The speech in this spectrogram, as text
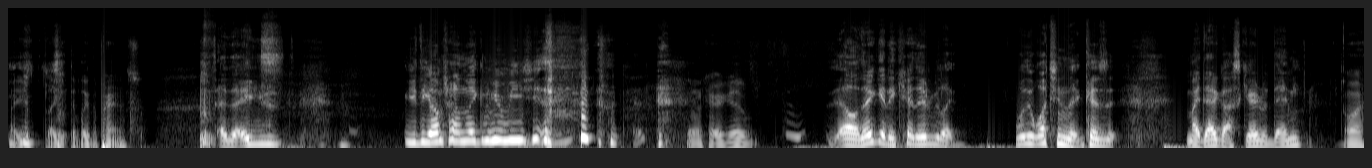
Like, you- like, the, like the parents. You think I'm trying to make them hear me shit? You don't care, good. oh, they're getting care. They'd be like, "What are they watching?" That Because my dad got scared with Danny. Why?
